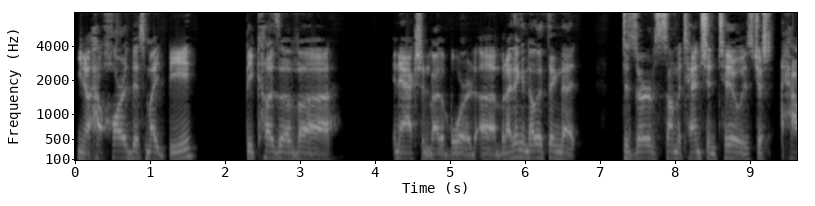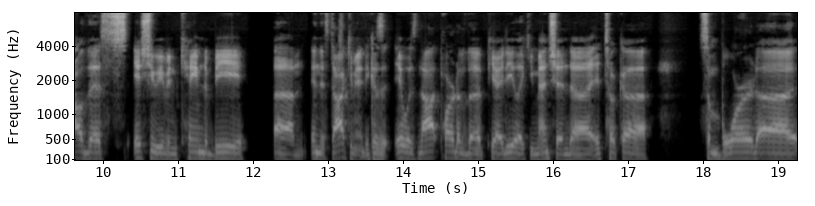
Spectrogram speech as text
you know how hard this might be because of uh, inaction by the board. Uh, but I think another thing that deserves some attention too is just how this issue even came to be um, in this document because it was not part of the PID like you mentioned. Uh, it took uh, some board uh,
